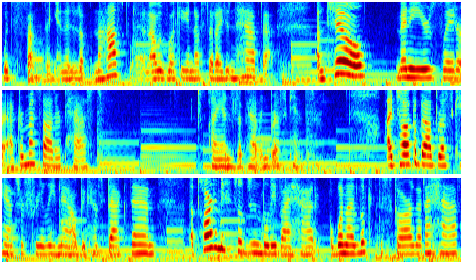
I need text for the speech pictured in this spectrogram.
with something and ended up in the hospital. And I was lucky enough that I didn't have that. Until many years later, after my father passed, I ended up having breast cancer. I talk about breast cancer freely now because back then, a part of me still didn't believe I had. When I look at the scar that I have,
